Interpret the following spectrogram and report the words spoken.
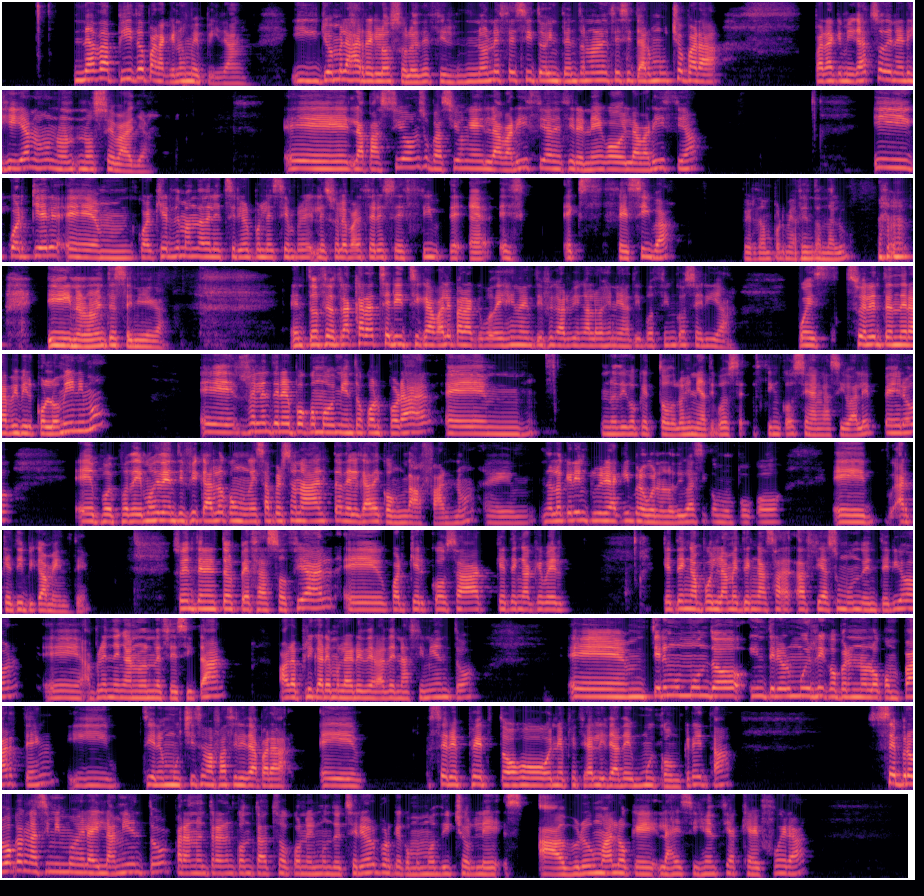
nada pido para que no me pidan. Y yo me las arreglo solo, es decir, no necesito, intento no necesitar mucho para, para que mi gasto de energía no, no se vaya. Eh, la pasión, su pasión es la avaricia, es decir, el ego es la avaricia. Y cualquier, em, cualquier demanda del exterior, pues le, siempre le suele parecer eh, excesiva, perdón por mi acento andaluz, y normalmente se niega. Entonces, otras características, ¿vale? Para que podáis identificar bien a los geneatipos 5 sería, pues suelen tender a vivir con lo mínimo, eh, suelen tener poco movimiento corporal. Em, no digo que todos los eneatipos 5 sean así, ¿vale? Pero eh, pues podemos identificarlo con esa persona alta, delgada y con gafas, ¿no? Em, no lo quiero incluir aquí, pero bueno, lo digo así como un poco eh, arquetípicamente. Suelen tener torpeza social, cualquier cosa que tenga que ver, que tenga, pues la meten hacia su mundo interior, aprenden a no necesitar, Ahora explicaremos la heredera de nacimiento. Em, tienen un mundo interior muy rico, pero no lo comparten y tienen muchísima facilidad para eh, ser expertos o en especialidades muy concretas. Se provocan a sí mismos el aislamiento para no entrar en contacto con el mundo exterior, porque como hemos dicho, les abruma lo que, las exigencias que hay fuera.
